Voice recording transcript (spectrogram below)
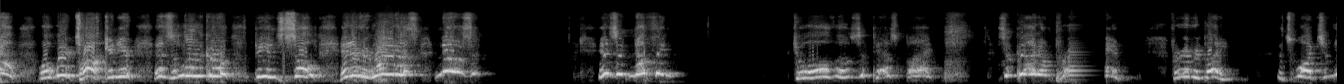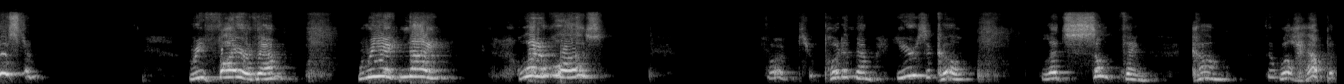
now, what we're talking here is a little girl being sold, and every one of us knows it. Is it nothing to all those that pass by? So, God, I'm praying for everybody that's watching, listening. Refire them, reignite what it was for put in them years ago. Let something come that will happen.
